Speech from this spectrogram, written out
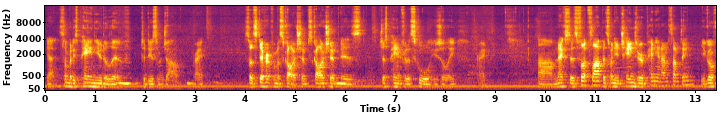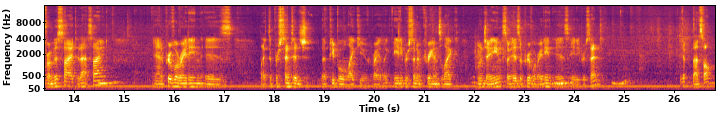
yeah, somebody's paying you to live, to do some job, right? So it's different from a scholarship. Scholarship is just paying for the school usually, right? Um, next is flip flop. It's when you change your opinion on something. You go from this side to that side. And approval rating is like the percentage that people like you, right? Like 80% of Koreans like Moon Jae-in, so his approval rating is mm-hmm. 80%. Mm-hmm. Yep, that's all.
